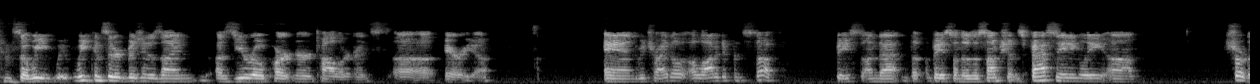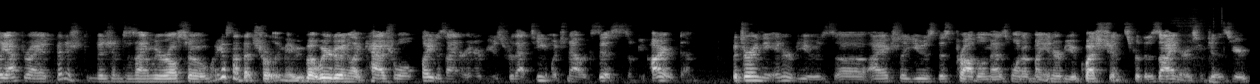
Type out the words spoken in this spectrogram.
so we, we, we considered vision design a zero partner tolerance uh, area, and we tried a, a, lot of different stuff based on that based on those assumptions. Fascinatingly, um, shortly after I had finished vision design, we were also I guess not that shortly maybe, but we were doing like casual play designer interviews for that team, which now exists, and we hired them. But during the interviews, uh, I actually used this problem as one of my interview questions for the designers, which is you're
